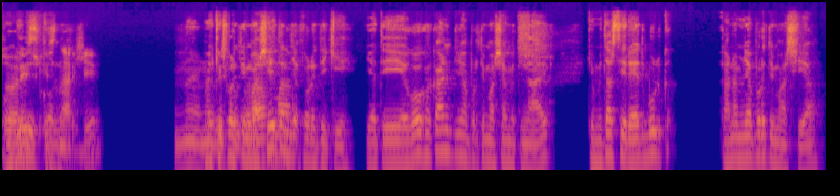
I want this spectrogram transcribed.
Ζωρίστηκε στην αρχή. Ναι, ναι, Μα και η προετοιμασία ήταν διαφορετική. Γιατί εγώ είχα κάνει μια προετοιμασία με την ΑΕΚ και μετά στη Red Bull κάνα μια προετοιμασία.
